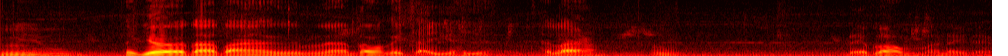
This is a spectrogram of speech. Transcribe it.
ừ. hơn nhiều thấy chưa ta ta là đó cây chạy chưa Thái Lan ừ. đẹp lắm ở đây đẹp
